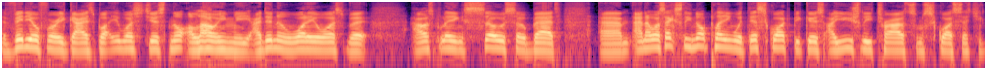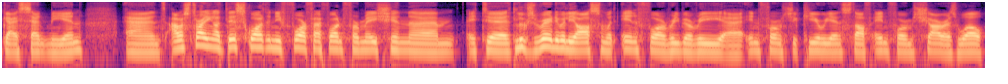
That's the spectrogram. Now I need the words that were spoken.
a video for you guys, but it was just not allowing me. I don't know what it was, but I was playing so, so bad. Um, and I was actually not playing with this squad because I usually try out some squads that you guys sent me in. And I was trying out this squad in the 4-5-1 formation. Um, it, uh, it, looks really, really awesome with Inform Ribery, uh, Inform Shaqiri and stuff, Inform Schär as well.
